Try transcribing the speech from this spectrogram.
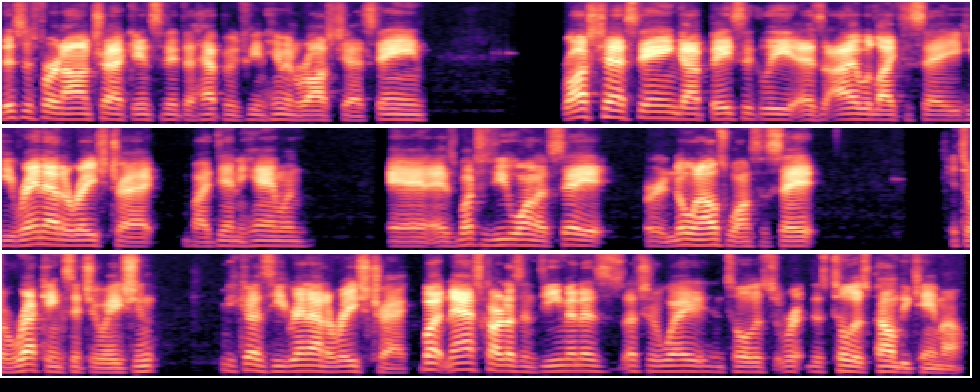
this is for an on track incident that happened between him and Ross Chastain. Ross Chastain got basically, as I would like to say, he ran out of racetrack by Denny Hamlin. And as much as you want to say it, or no one else wants to say it, it's a wrecking situation because he ran out of racetrack. But NASCAR doesn't deem it as such a way until this until this penalty came out.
